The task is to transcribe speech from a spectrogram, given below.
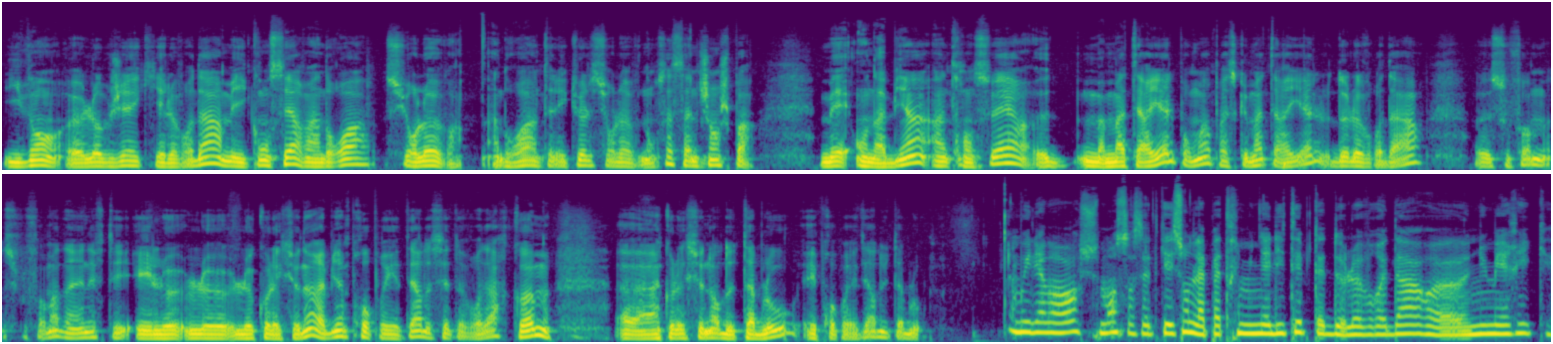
il vend euh, l'objet qui est l'œuvre d'art, mais il conserve un droit sur l'œuvre, un droit intellectuel sur l'œuvre. Donc ça, ça ne change pas. Mais on a bien un transfert matériel, pour moi presque matériel, de l'œuvre d'art sous, forme, sous format d'un NFT. Et le, le, collectionneur est bien propriétaire de cette œuvre d'art, comme un collectionneur de tableaux est propriétaire du tableau. William Aurore, justement, sur cette question de la patrimonialité peut-être de l'œuvre d'art euh, numérique.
